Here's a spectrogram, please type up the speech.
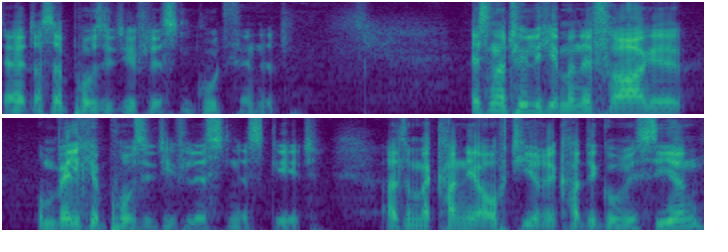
äh, dass er Positivlisten gut findet. Ist natürlich immer eine Frage, um welche Positivlisten es geht. Also man kann ja auch Tiere kategorisieren.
